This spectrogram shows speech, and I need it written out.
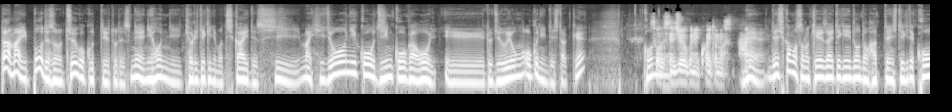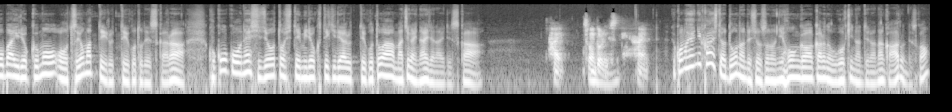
ただまあ一方でその中国っていうとですね日本に距離的にも近いですし、まあ、非常にこう人口が多い、えー、と14億人でしたっけ？そうですね、10億人超えてます、はい、でしかもその経済的にどんどん発展してきて、購買力も強まっているっていうことですから、ここをこう、ね、市場として魅力的であるっていうことは間違いないじゃないですか。はい、その通りですね。はい、この辺に関してはどうなんでしょう、その日本側からの動きなんていうのは、なんかあるんですか？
